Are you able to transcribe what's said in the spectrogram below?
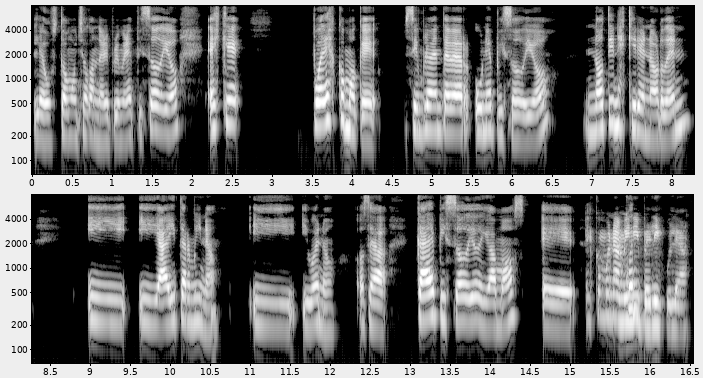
le gustó mucho cuando el primer episodio, es que puedes como que simplemente ver un episodio, no tienes que ir en orden y, y ahí termina. Y, y, bueno, o sea, cada episodio, digamos... Eh, es como una mini película.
